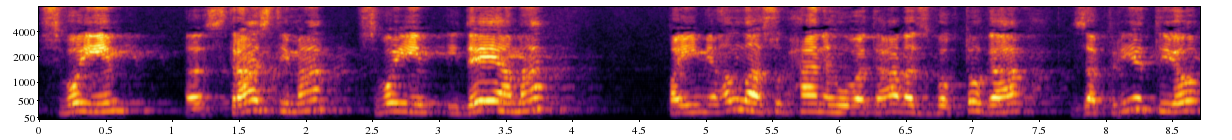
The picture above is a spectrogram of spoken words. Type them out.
svojim e, strastima, svojim idejama, pa im je Allah subhanahu wa ta'ala zbog toga zaprijetio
